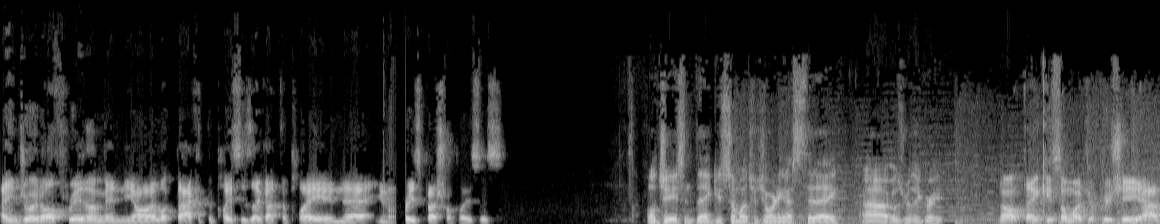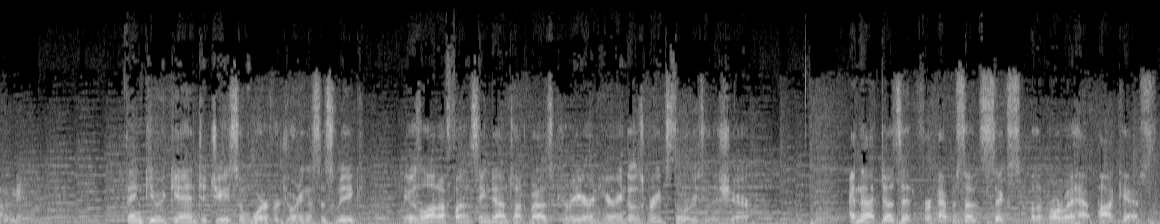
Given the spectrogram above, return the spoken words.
I enjoyed all three of them, and you know, I look back at the places I got to play in, uh, you know, pretty special places. Well, Jason, thank you so much for joining us today. Uh, it was really great. No, thank you so much. I appreciate you having me. Thank you again to Jason Ward for joining us this week. It was a lot of fun sitting down, talking about his career, and hearing those great stories he had to share. And that does it for episode six of the Broadway Hat Podcast.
